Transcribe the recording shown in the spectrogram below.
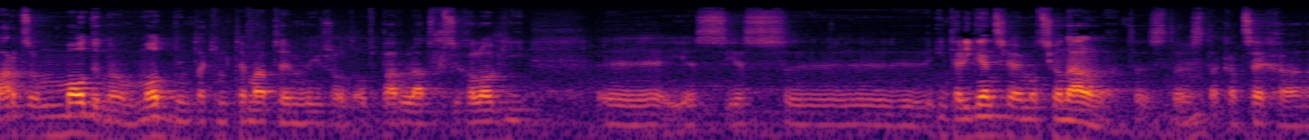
bardzo modną, modnym takim tematem już od, od paru lat w psychologii y, jest, jest y, inteligencja emocjonalna. To jest, to jest taka cecha,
